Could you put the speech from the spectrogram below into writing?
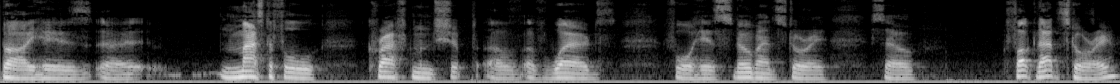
by his uh, masterful craftsmanship of, of words for his snowman story. So, fuck that story.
